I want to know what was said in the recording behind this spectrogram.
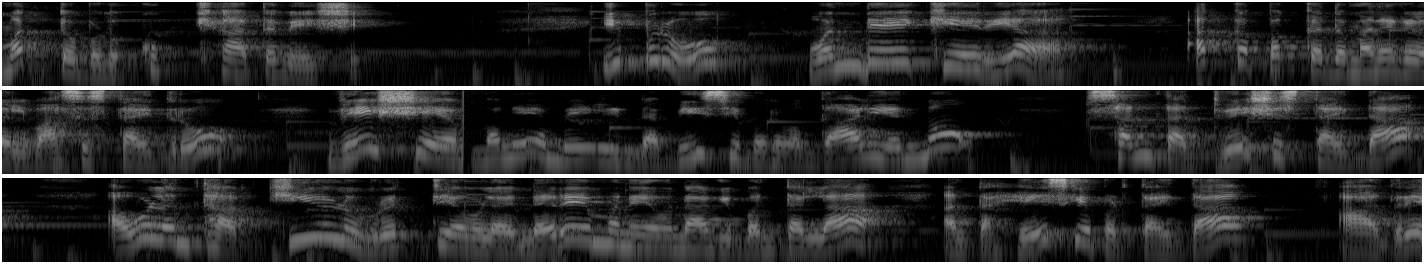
ಮತ್ತೊಬ್ಬಳು ಕುಖ್ಯಾತ ವೇಷಿ ಇಬ್ಬರು ಒಂದೇ ಕೇರಿಯ ಅಕ್ಕಪಕ್ಕದ ಮನೆಗಳಲ್ಲಿ ವಾಸಿಸ್ತಾ ಇದ್ರು. ವೇಶ್ಯೆಯ ಮನೆಯ ಮೇಲಿಂದ ಬೀಸಿ ಬರುವ ಗಾಳಿಯನ್ನು ಸಂತ ದ್ವೇಷಿಸ್ತಾ ಇದ್ದ. ಅವಳಂಥ ಕೀಳು ವೃತ್ತಿ ಅವಳ ನೆರೆ ಮನೆಯವನಾಗಿ ಬಂತಲ್ಲ ಅಂತ ಹೇಸಿಗೆ ಪಡ್ತಾ ಇದ್ದ. ಆದರೆ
